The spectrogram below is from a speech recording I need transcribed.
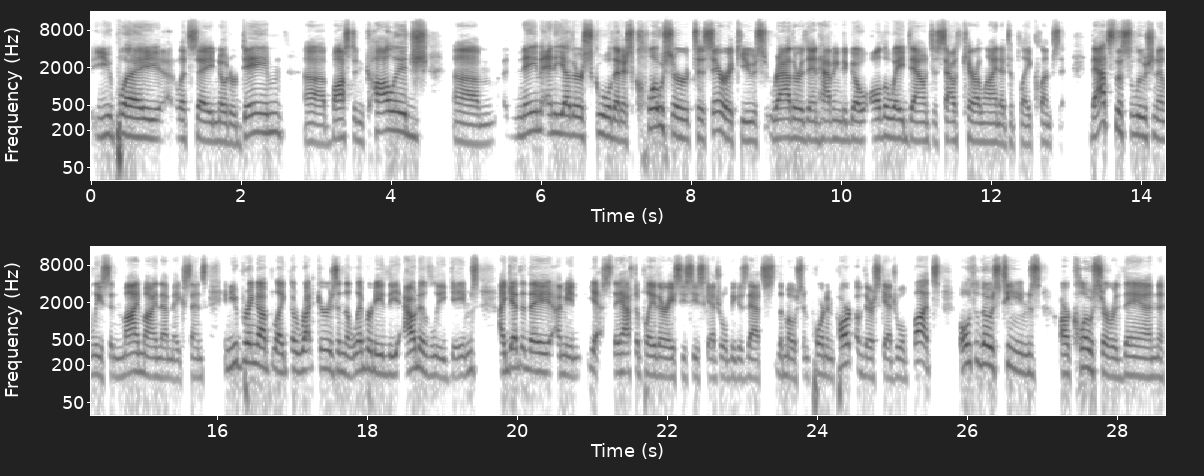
you play, let's say Notre Dame, uh, Boston College, Um, name any other school that is closer to Syracuse rather than having to go all the way down to South Carolina to play Clemson. That's the solution, at least in my mind, that makes sense. And you bring up like the Rutgers and the Liberty, the out of league games. I get that they, I mean, yes, they have to play their ACC schedule because that's the most important part of their schedule. But both of those teams are closer than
